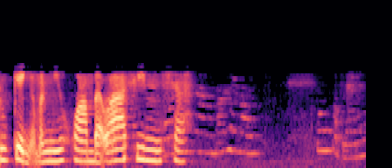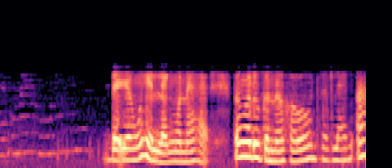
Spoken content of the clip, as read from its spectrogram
ดูเก่งอะ มันมีความแบบว่าชินใช่ แต่ยังไม่เห็นแรงมันนะคะ ต้องมาดูกันนะเขาว่ามันจะแรงอะ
